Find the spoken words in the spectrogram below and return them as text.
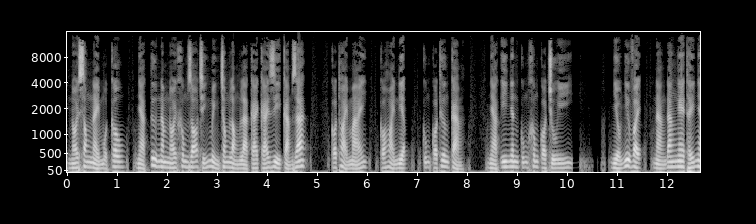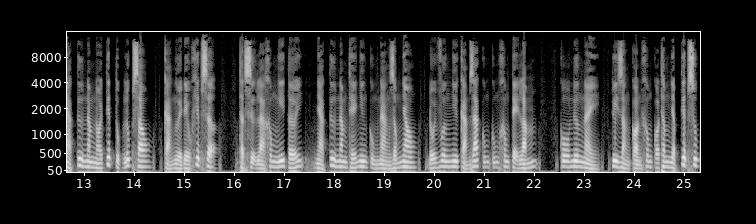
Nói xong này một câu, nhạc tư năm nói không rõ chính mình trong lòng là cái cái gì cảm giác. Có thoải mái, có hoài niệm, cũng có thương cảm. Nhạc y nhân cũng không có chú ý. Nhiều như vậy, nàng đang nghe thấy nhạc tư năm nói tiếp tục lúc sau, cả người đều khiếp sợ. Thật sự là không nghĩ tới, nhạc tư năm thế nhưng cùng nàng giống nhau, đối vương như cảm giác cũng cũng không tệ lắm. Cô nương này, tuy rằng còn không có thâm nhập tiếp xúc,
